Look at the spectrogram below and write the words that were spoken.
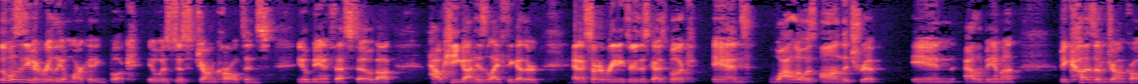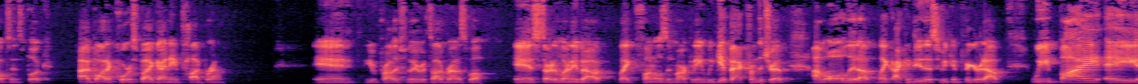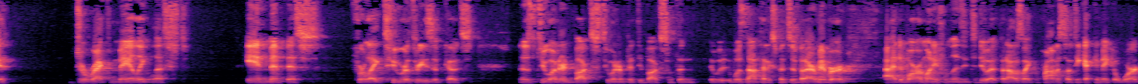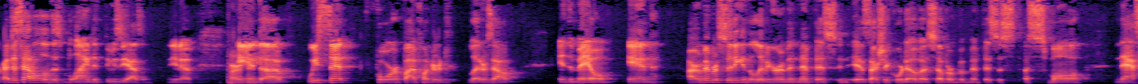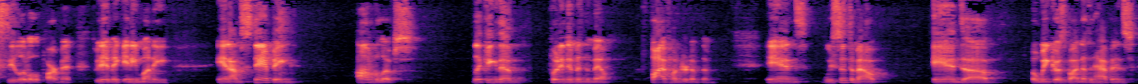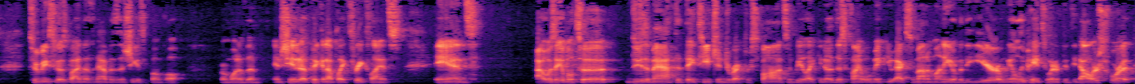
So it wasn't even really a marketing book. It was just John Carlton's, you know, manifesto about how he got his life together. And I started reading through this guy's book. And while I was on the trip in Alabama, because of John Carlton's book, I bought a course by a guy named Todd Brown. And you're probably familiar with Todd Brown as well. And started learning about like funnels and marketing. We get back from the trip. I'm all lit up. Like I can do this. We can figure it out. We buy a direct mailing list in Memphis for like two or three zip codes. It was 200 bucks, 250 bucks, something. It, w- it was not that expensive. But I remember I had to borrow money from Lindsay to do it. But I was like, I promise, I think I can make it work. I just had all of this blind enthusiasm, you know. Perfect. And uh, we sent four or 500 letters out in the mail. And I remember sitting in the living room in Memphis, and it's actually Cordova, a suburb of Memphis, a small, nasty little apartment. So we didn't make any money. And I'm stamping envelopes, licking them, putting them in the mail, 500 of them. And we sent them out, and uh, a week goes by, nothing happens. Two weeks goes by, nothing happens. And she gets a phone call from one of them. And she ended up picking up like three clients. And I was able to do the math that they teach in direct response and be like, you know, this client will make you X amount of money over the year, and we only paid $250 for it.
